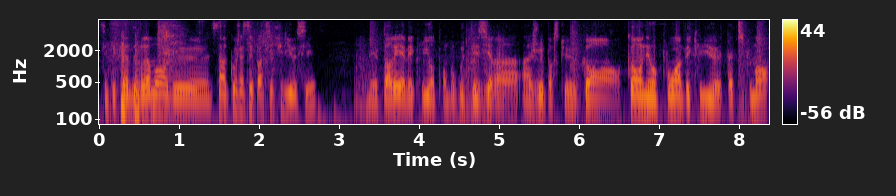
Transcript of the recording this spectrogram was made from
C'est quelqu'un de vraiment de. C'est un coach assez particulier aussi. Mais pareil, avec lui, on prend beaucoup de plaisir à, à jouer parce que quand, quand on est au point avec lui euh, tactiquement,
